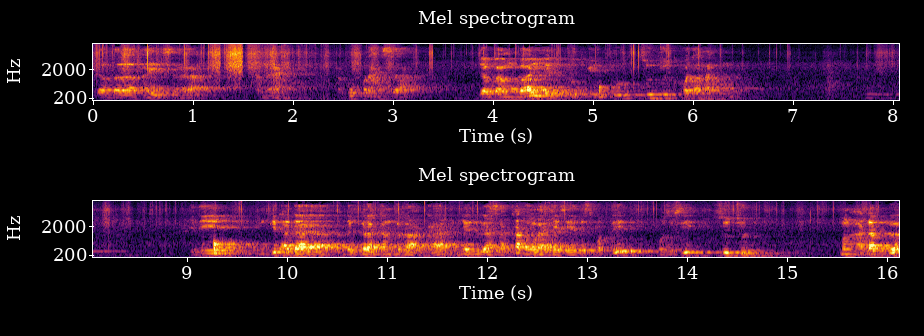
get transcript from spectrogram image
kata Aisyah, anak, aku merasa jabang bayi yang ditutup itu sujud kepada anakmu. Jadi mungkin ada ada gerakan-gerakan yang dirasakan oleh Aisyah itu seperti posisi sujud menghadap ke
